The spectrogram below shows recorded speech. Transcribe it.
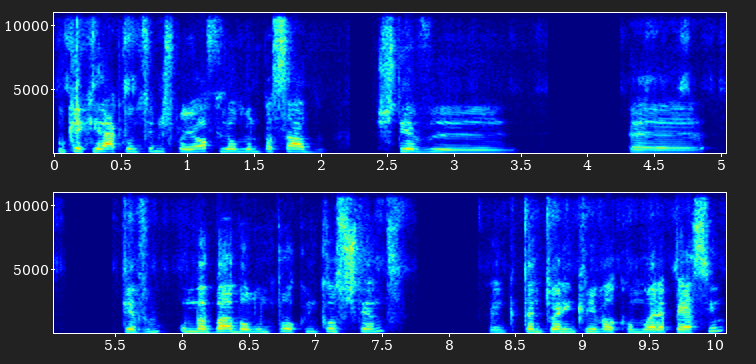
o que é que irá acontecer nos playoffs. Ele do ano passado esteve uh, teve uma bubble um pouco inconsistente, em que tanto era incrível como era péssimo,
